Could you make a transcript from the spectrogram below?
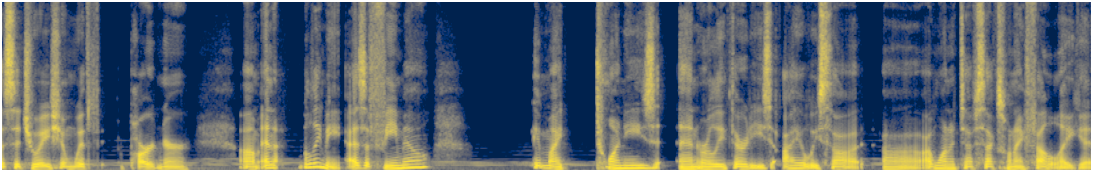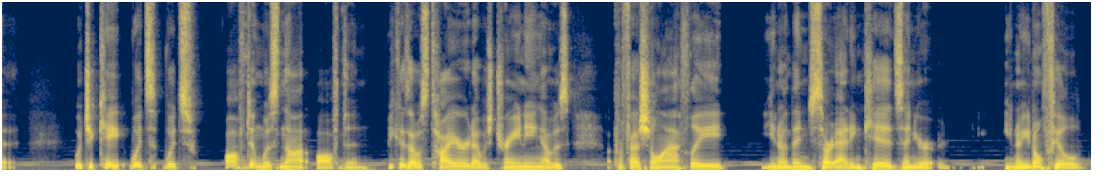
a situation with a partner, um, and believe me, as a female, in my 20s and early 30s, I always thought uh, I wanted to have sex when I felt like it which which which often was not often because I was tired, I was training, I was a professional athlete. You know, then you start adding kids and you're you know, you don't feel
